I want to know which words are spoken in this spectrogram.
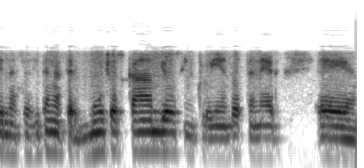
necesitan hacer muchos cambios, incluyendo tener eh,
